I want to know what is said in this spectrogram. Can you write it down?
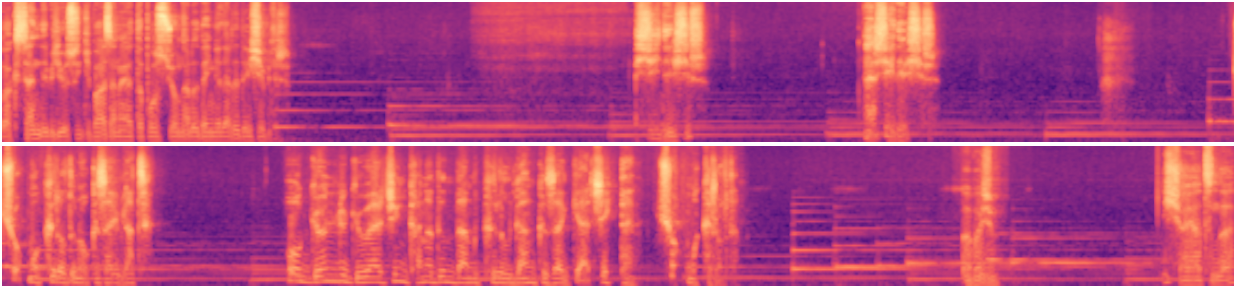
bak sen de biliyorsun ki bazen hayatta pozisyonlarda dengelerde değişebilir. Bir şey değişir. Her şey değişir. Çok mu kırıldın o kıza evlat? O gönlü güvercin kanadından kırılgan kıza gerçekten çok mu kırıldın? Babacığım iş hayatında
